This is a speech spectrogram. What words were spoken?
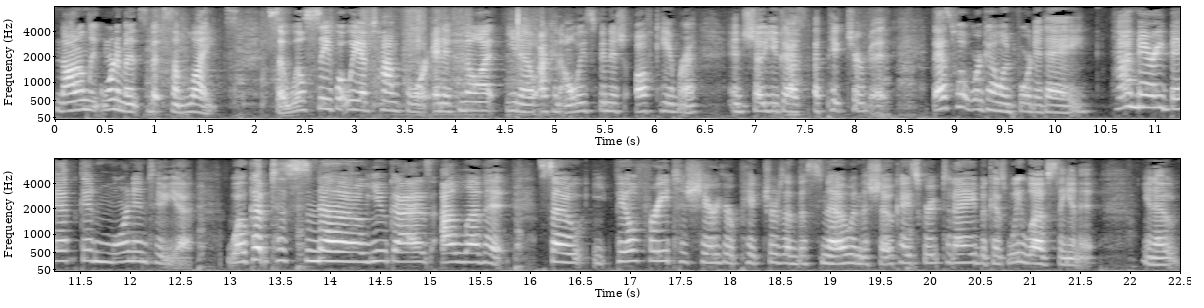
not only ornaments but some lights. So we'll see what we have time for. And if not, you know, I can always finish off camera and show you guys a picture. But that's what we're going for today. Hi, Mary Beth. Good morning to you. Woke up to snow. You guys, I love it. So feel free to share your pictures of the snow in the showcase group today because we love seeing it. You know,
